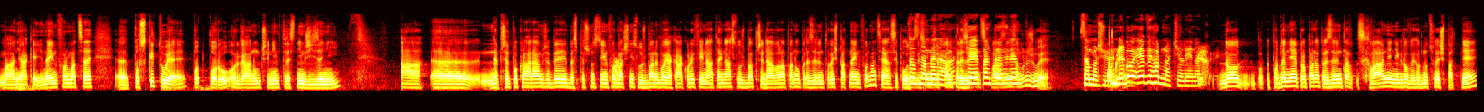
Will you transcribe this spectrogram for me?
má nějaké jiné informace, eh, poskytuje podporu orgánům činným v trestním řízení. A e, nepředpokládám, že by Bezpečnostní informační služba nebo jakákoliv jiná tajná služba předávala panu prezidentovi špatné informace. Já si pouze to znamená, myslím, že pan prezident, že pan prezident zamlžuje zamlžuje. Nebo je vyhodnotil jinak? No, podle mě pro pana prezidenta schválně někdo vyhodnocuje špatně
